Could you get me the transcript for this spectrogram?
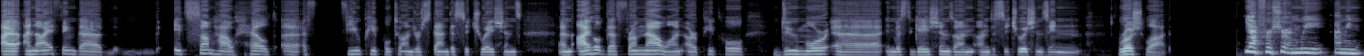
I, and I think that it somehow helped uh, a few people to understand the situations. And I hope that from now on, our people do more uh, investigations on, on the situations in Rojhelat. Yeah, for sure. And we, I mean,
